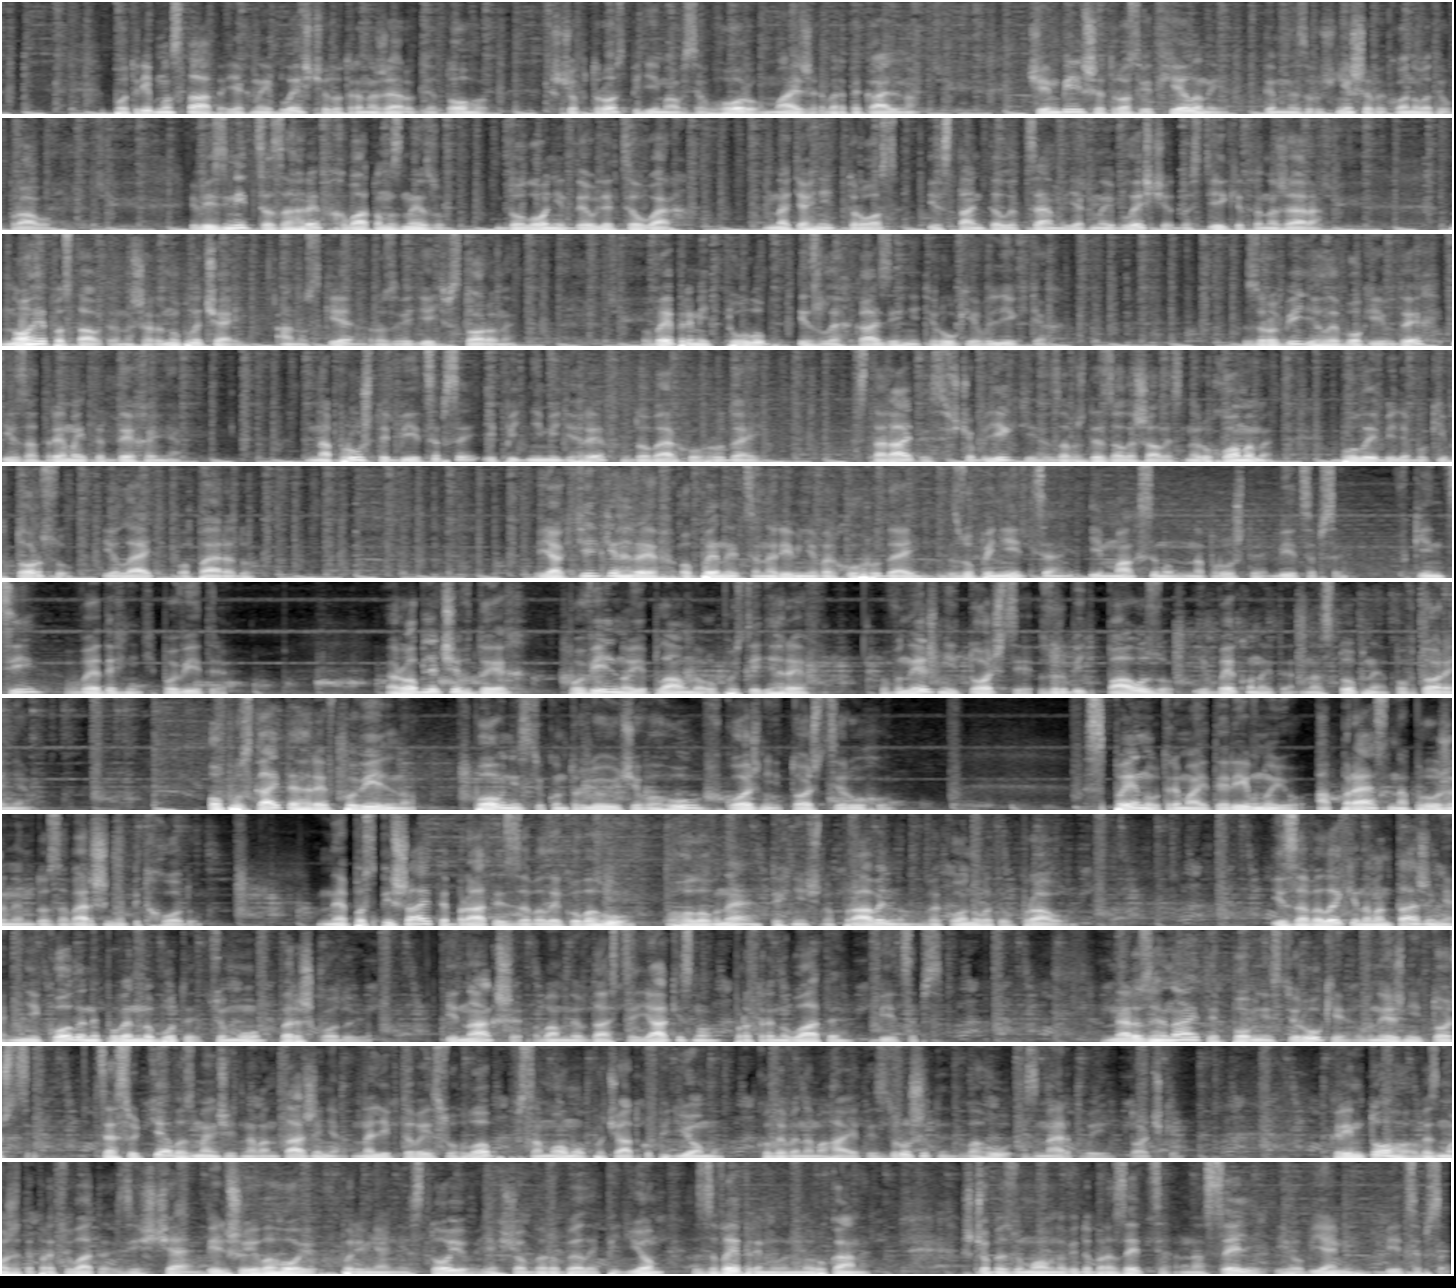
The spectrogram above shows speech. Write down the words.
Потрібно стати якнайближче до тренажеру для того, щоб трос підіймався вгору майже вертикально. Чим більше трос відхилений, тим незручніше виконувати вправу. Візьміться за гриф хватом знизу. Долоні дивляться вверх. Натягніть трос і станьте лицем якнайближче до стійки тренажера. Ноги поставте на ширину плечей, а носки розведіть в сторони. Випряміть тулуб і злегка зігніть руки в ліктях. Зробіть глибокий вдих і затримайте дихання. Напружте біцепси і підніміть гриф до верху грудей. Старайтесь, щоб лікті завжди залишались нерухомими, були біля боків торсу і ледь попереду. Як тільки гриф опиниться на рівні верху грудей, зупиніться і максимум напружте біцепси. В кінці видихніть повітря. Роблячи вдих, повільно і плавно опустіть гриф. В нижній точці зробіть паузу і виконайте наступне повторення. Опускайте гриф повільно, повністю контролюючи вагу в кожній точці руху. Спину тримайте рівною, а прес напруженим до завершення підходу. Не поспішайте братись за велику вагу. Головне технічно правильно виконувати вправу. І за велике навантаження ніколи не повинно бути цьому перешкодою. Інакше вам не вдасться якісно протренувати біцепс. Не розгинайте повністю руки в нижній точці. Це суттєво зменшить навантаження на ліктовий суглоб в самому початку підйому, коли ви намагаєтесь зрушити вагу з мертвої точки. Крім того, ви зможете працювати зі ще більшою вагою в порівнянні з тою, якщо б ви робили підйом з випрямленими руками, що безумовно відобразиться на силі і об'ємі біцепса.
